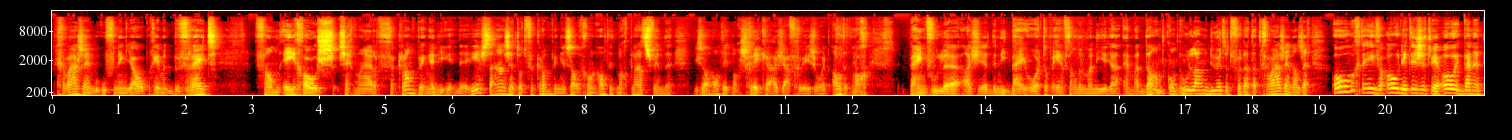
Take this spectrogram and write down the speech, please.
gewaarzijnbeoefening jou op een gegeven moment bevrijdt van ego's, zeg maar, verkrampingen. Die, de eerste aanzet tot verkrampingen zal gewoon altijd nog plaatsvinden. Je zal altijd nog schrikken als je afgewezen wordt. Altijd nog pijn voelen als je er niet bij hoort op een of andere manier. Ja, en maar dan komt, hoe lang duurt het voordat dat gewaarzijn dan zegt... Oh, wacht even. Oh, dit is het weer. Oh, ik ben het,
